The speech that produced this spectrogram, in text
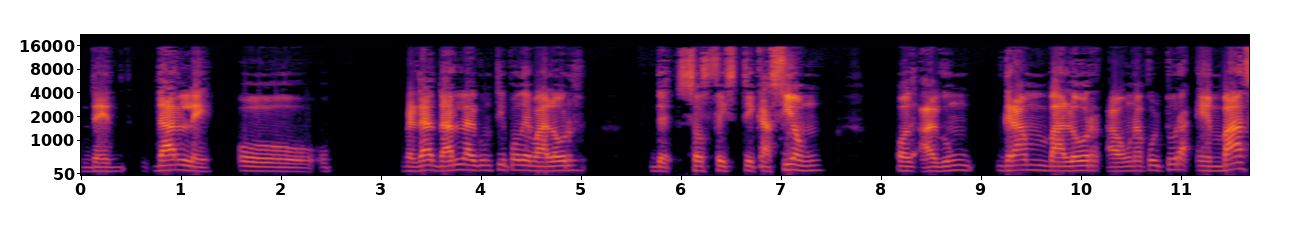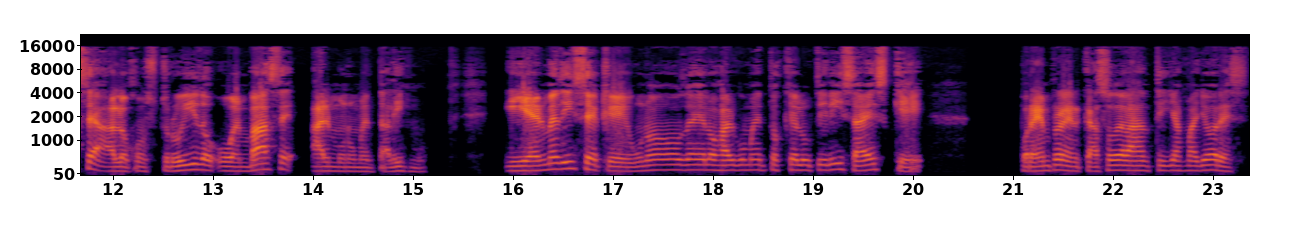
de darle o, ¿verdad? Darle algún tipo de valor de sofisticación o algún gran valor a una cultura en base a lo construido o en base al monumentalismo. Y él me dice que uno de los argumentos que él utiliza es que, por ejemplo, en el caso de las Antillas Mayores,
